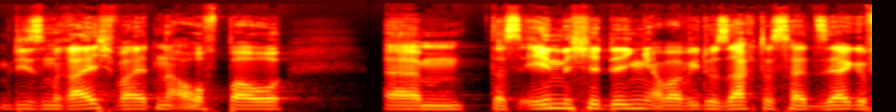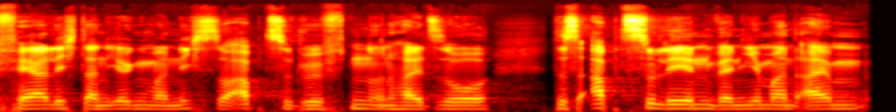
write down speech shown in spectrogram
mit diesem Reichweitenaufbau ähm, das ähnliche Ding, aber wie du sagtest, halt sehr gefährlich, dann irgendwann nicht so abzudriften und halt so das abzulehnen, wenn jemand einem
